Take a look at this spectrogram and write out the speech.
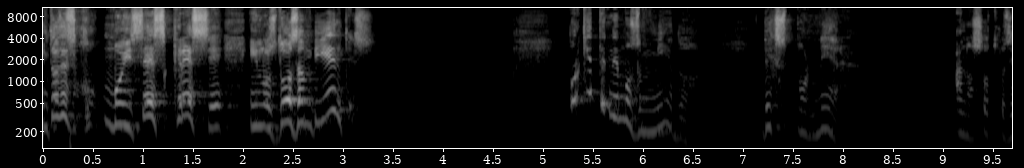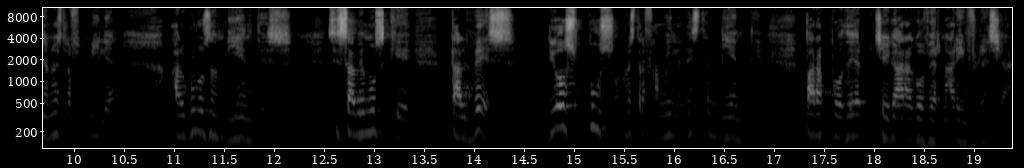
Entonces Moisés crece en los dos ambientes. ¿Por qué tenemos miedo? de exponer a nosotros y a nuestra familia algunos ambientes. Si sabemos que tal vez Dios puso nuestra familia en este ambiente para poder llegar a gobernar e influenciar.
